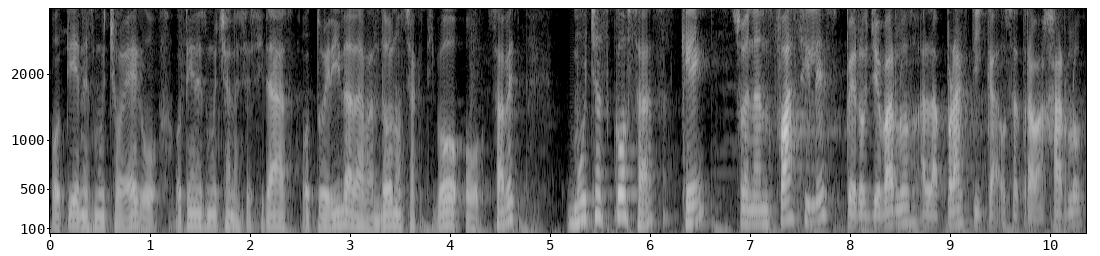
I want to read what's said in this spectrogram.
o tienes mucho ego, o tienes mucha necesidad, o tu herida de abandono se activó, o, ¿sabes? Muchas cosas que suenan fáciles, pero llevarlos a la práctica, o sea, trabajarlo,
